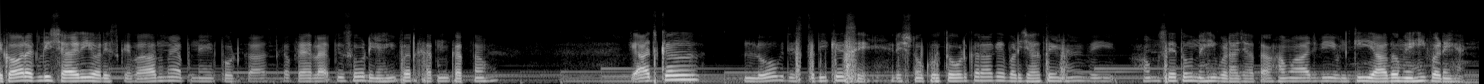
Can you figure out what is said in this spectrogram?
एक और अगली शायरी, और इसके बाद मैं अपने पॉडकास्ट का पहला एपिसोड यहीं पर ख़त्म करता हूँ। कि आजकल लोग जिस तरीके से रिश्तों को तोड़कर आगे बढ़ जाते हैं, वे हमसे तो नहीं बढ़ा जाता, हम आज भी उनकी यादों में ही पड़े हैं।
